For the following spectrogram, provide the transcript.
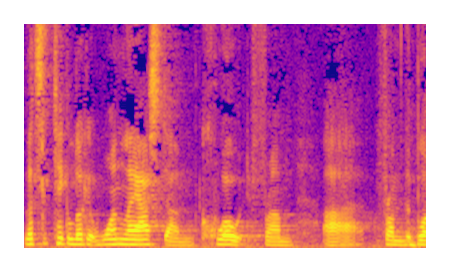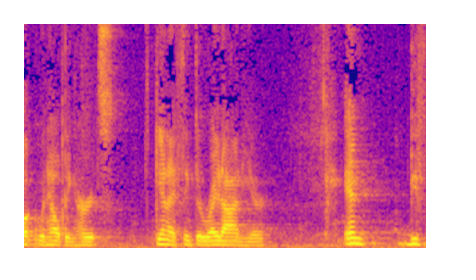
Let's take a look at one last um, quote from, uh, from the book When Helping Hurts. Again, I think they're right on here. And, bef-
